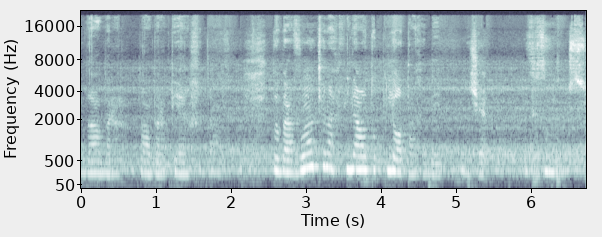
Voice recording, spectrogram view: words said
dobra, dobra, pierwszy, dobra. Włączę na chwilę autopilota, żeby się wzniósł.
